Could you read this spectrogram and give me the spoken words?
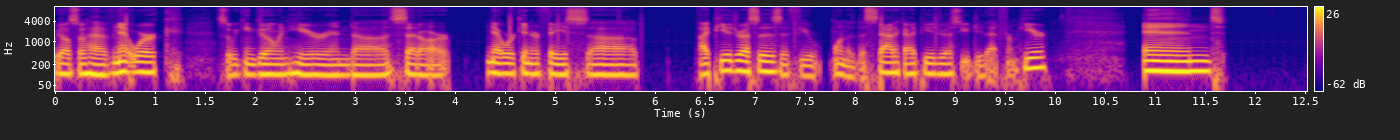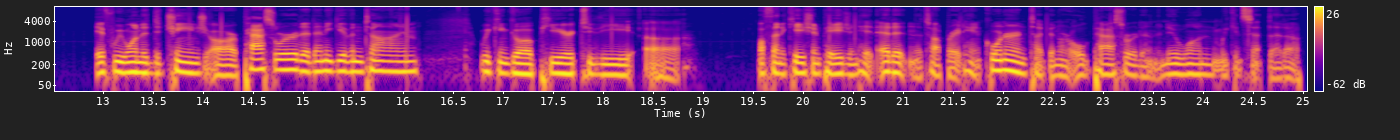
We also have network, so we can go in here and uh, set our network interface uh, IP addresses. If you wanted a static IP address, you do that from here. And if we wanted to change our password at any given time, we can go up here to the uh, authentication page and hit edit in the top right hand corner and type in our old password and a new one. We can set that up.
